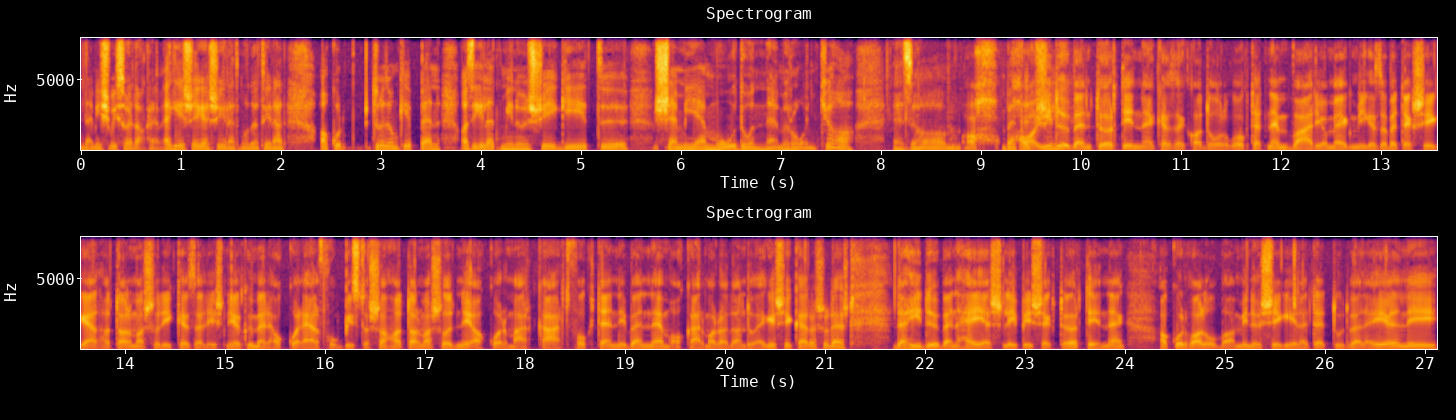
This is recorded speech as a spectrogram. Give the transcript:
nem is viszonylag, hanem egészséges életmódra tér át, akkor tulajdonképpen tulajdonképpen az életminőségét semmilyen módon nem rontja ez a betegség? Ha időben történnek ezek a dolgok, tehát nem várja meg, míg ez a betegség elhatalmasodik kezelés nélkül, mert akkor el fog biztosan hatalmasodni, akkor már kárt fog tenni bennem, akár maradandó egészségkárosodást, de ha időben helyes lépések történnek, akkor valóban minőségéletet tud vele élni,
